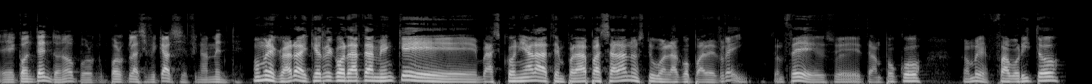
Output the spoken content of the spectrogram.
Eh, contento, ¿no? Por, clasificarse finalmente. Hombre, claro, hay que recordar también que Vasconia la temporada pasada no estuvo en la Copa del Rey. Entonces, eh, tampoco, hombre, favorito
